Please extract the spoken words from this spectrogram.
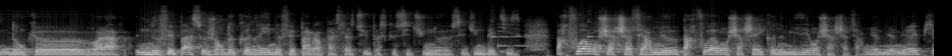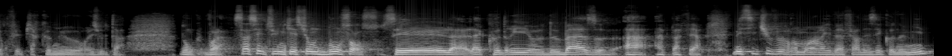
donc euh, voilà, ne fais pas ce genre de conneries, ne fais pas l'impasse là-dessus parce que c'est une c'est une bêtise. Parfois on cherche à faire mieux, parfois on cherche à économiser, on cherche à faire mieux, mieux, mieux, et puis on fait pire que mieux au résultat. Donc voilà, ça c'est une question de bon sens. C'est la, la connerie de base à à pas faire. Mais si tu veux vraiment arriver à faire des économies,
